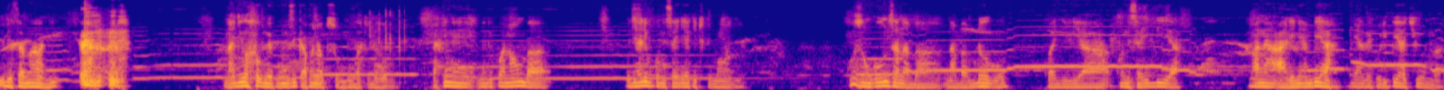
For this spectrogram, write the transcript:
Bibi samani, najua umepumzika hapa na kusumbua kidogo, lakini nilikuwa naomba ujaribu kunisaidia kitu kimoja, kuzungumza na ba, na ba mdogo kwa ajili ya kunisaidia, maana aliniambia nianze kulipia chumba.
